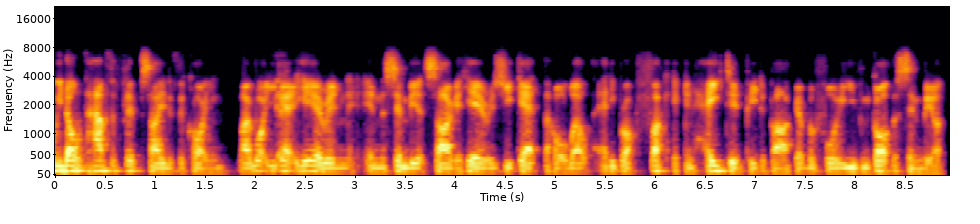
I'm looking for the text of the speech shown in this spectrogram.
we don't have the flip side of the coin. Like what you Yeah. get here in in the symbiote saga here is you get the whole well Eddie Brock fucking hated Peter Parker before he even got the symbiote.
